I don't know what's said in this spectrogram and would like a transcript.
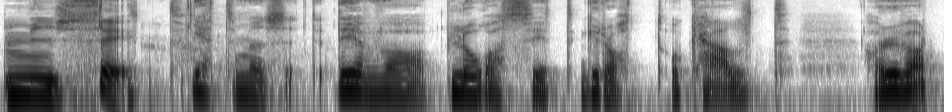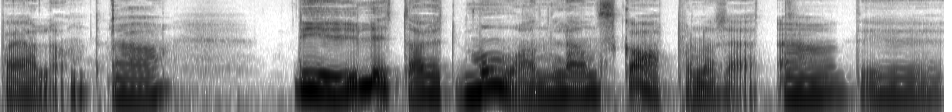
Mysigt. Jättemysigt. Det var blåsigt, grått och kallt. Har du varit på Öland? Ja. Det är ju lite av ett månlandskap på något sätt. Ja, det...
